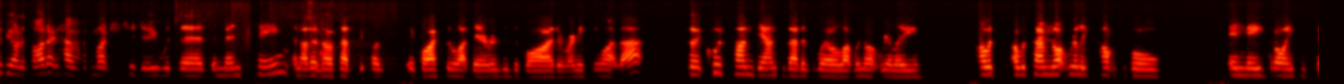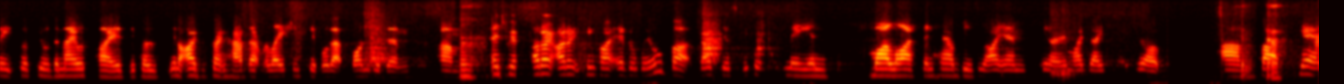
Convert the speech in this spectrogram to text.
to be honest, I don't have much to do with the, the men's team, and I don't know if that's because if I feel like there is a divide or anything like that. So it could come down to that as well. Like we're not really, I would I would say I'm not really comfortable in me going to speak to a few of the males players because you know I just don't have that relationship or that bond with them. Um, and to be honest, I don't I don't think I ever will. But that's just because of me and my life and how busy I am, you know, in my day to day job. Um, but yeah,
